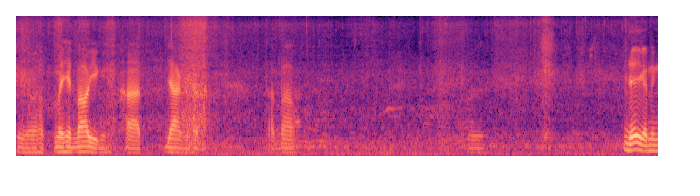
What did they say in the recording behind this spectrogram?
นี่นะครับไม่เห็นบ้าวอีกผ่าดยางนะครับตามบ้าวเออเยอะอีกอันหนึ่ง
